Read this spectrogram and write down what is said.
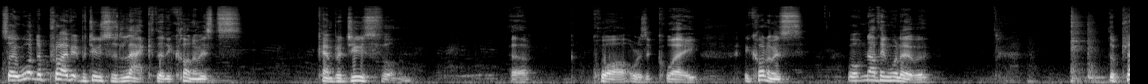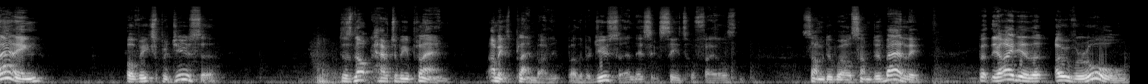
So, what do private producers lack that economists can produce for them? Uh, qua, or is it quay? Economists, well, nothing whatever. The planning of each producer does not have to be planned. I mean, it's planned by the, by the producer and it succeeds or fails. Some do well, some do badly. But the idea that overall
